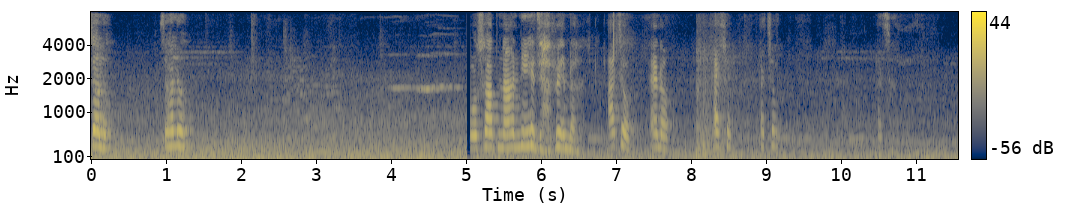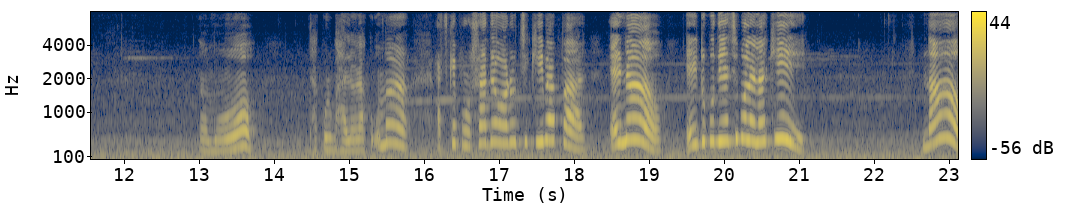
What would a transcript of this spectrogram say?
চলো চলো। প্রসাদ না নিয়ে যাবে না। আছো এনো আসো আছো আছো নমো, ঠাকুর ভালো রাখো। মা আজকে প্রসাদে অরুচি কি ব্যাপার? এই নাও, এইটুকু দিয়েছি বলে নাকি? নাও,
